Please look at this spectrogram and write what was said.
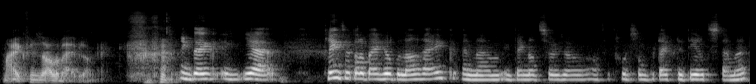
Maar ik vind ze allebei belangrijk. ik denk, ja, klinkt ook allebei heel belangrijk. En um, ik denk dat het sowieso altijd goed is om Partij voor de Dieren te stemmen.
